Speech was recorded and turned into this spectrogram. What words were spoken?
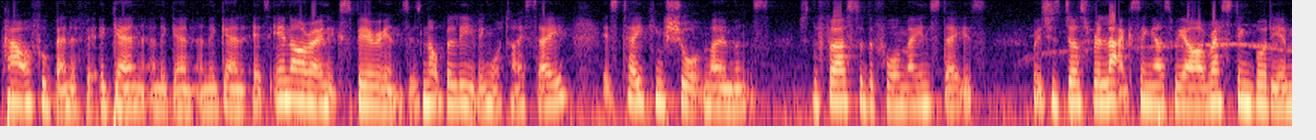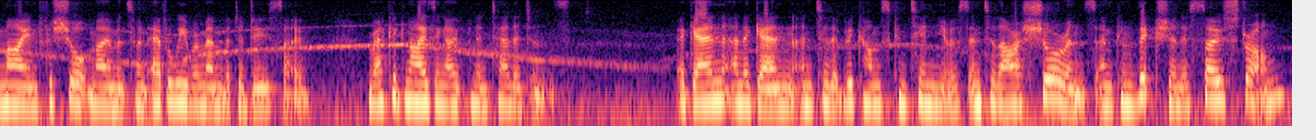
Powerful benefit again and again and again. It's in our own experience, it's not believing what I say, it's taking short moments, which is the first of the four mainstays, which is just relaxing as we are, resting body and mind for short moments whenever we remember to do so, recognizing open intelligence again and again until it becomes continuous, until our assurance and conviction is so strong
